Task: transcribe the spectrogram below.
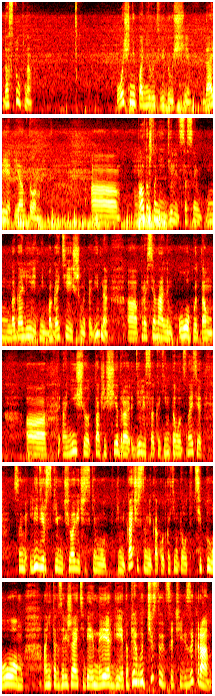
доступно. Очень импонируют ведущие Дарья и Антон. А, мало того, что они делятся своим многолетним, богатейшим, это видно, профессиональным опытом, они еще также щедро делятся каким-то, вот, знаете, своим лидерским, человеческим вот такими качествами, как вот каким-то вот теплом, они так заряжают тебя энергией, это прям вот чувствуется через экран.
